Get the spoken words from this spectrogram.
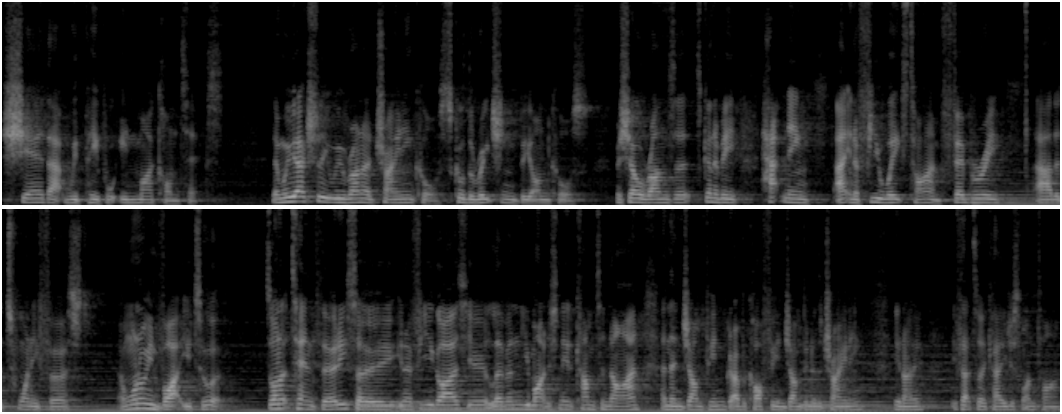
share that with people in my context. then we actually we run a training course called the Reaching Beyond course. Michelle runs it. It's going to be happening uh, in a few weeks' time, February uh, the 21st. I want to invite you to it. It's on at 10:30, so you know for you guys here at 11, you might just need to come to nine and then jump in, grab a coffee, and jump into the training. You know, if that's okay, just one time.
